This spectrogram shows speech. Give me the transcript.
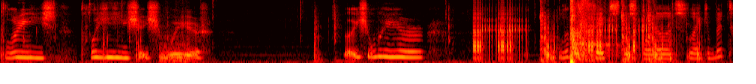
Please, please, I swear. I swear. Let me fix this one. It's like a bit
